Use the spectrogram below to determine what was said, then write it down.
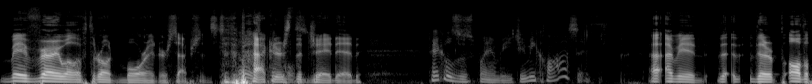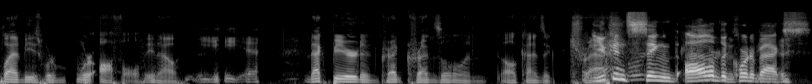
may very well have thrown more interceptions to the That was Packers than Jay did. Pickles was Plan B. Jimmy Clausen. I I mean, th- they're, all the Plan Bs were were awful. You know, Yeah. Neckbeard and Craig Krenzel and all kinds of trash. You can sing all of the Jordan was pretty good. quarterbacks.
